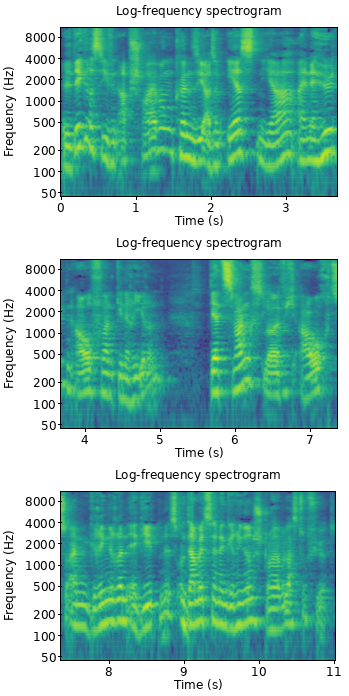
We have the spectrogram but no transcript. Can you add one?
Mit der degressiven Abschreibung können Sie also im ersten Jahr einen erhöhten Aufwand generieren, der zwangsläufig auch zu einem geringeren Ergebnis und damit zu einer geringeren Steuerbelastung führt.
